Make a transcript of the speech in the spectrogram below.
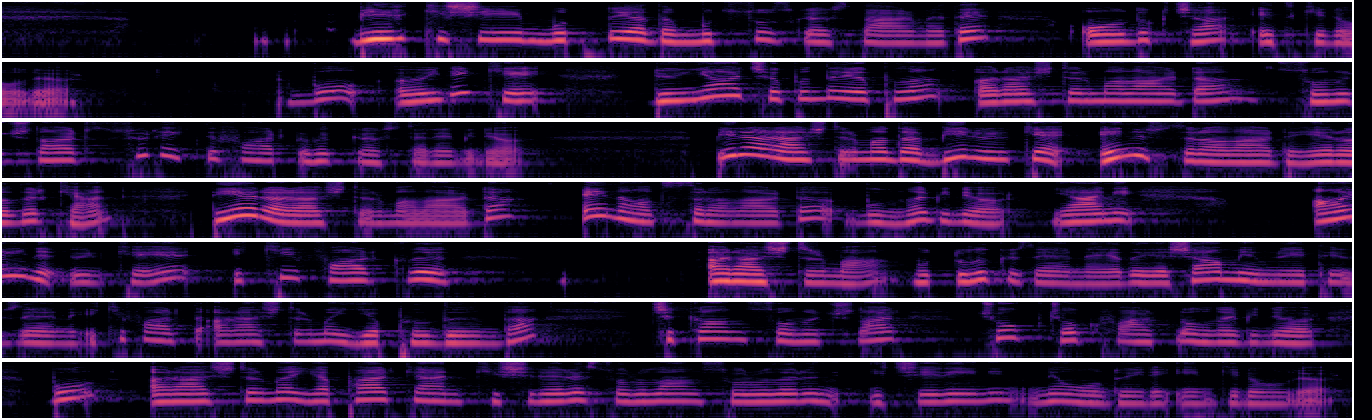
Bir kişiyi mutlu ya da mutsuz göstermede oldukça etkili oluyor. Bu öyle ki dünya çapında yapılan araştırmalarda sonuçlar sürekli farklılık gösterebiliyor. Bir araştırmada bir ülke en üst sıralarda yer alırken diğer araştırmalarda en alt sıralarda bulunabiliyor. Yani aynı ülkeye iki farklı araştırma, mutluluk üzerine ya da yaşam memnuniyeti üzerine iki farklı araştırma yapıldığında çıkan sonuçlar çok çok farklı olabiliyor. Bu araştırma yaparken kişilere sorulan soruların içeriğinin ne olduğu ile ilgili oluyor.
